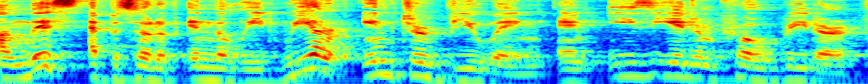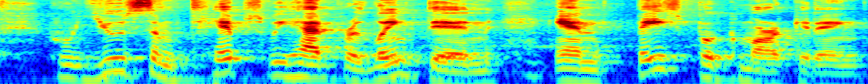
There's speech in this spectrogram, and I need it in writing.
On this episode of In the Lead, we are interviewing an Easy Agent Pro reader who used some tips we had for LinkedIn and Facebook marketing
